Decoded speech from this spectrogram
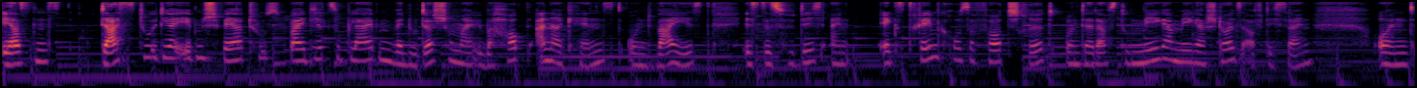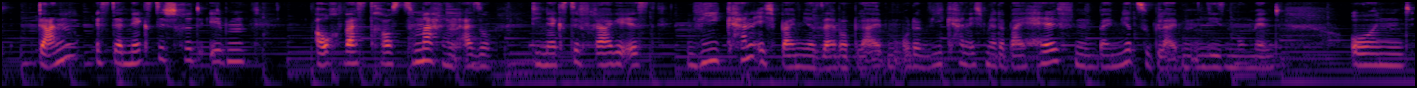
Erstens, dass du dir eben schwer tust, bei dir zu bleiben. Wenn du das schon mal überhaupt anerkennst und weißt, ist es für dich ein extrem großer Fortschritt und da darfst du mega, mega stolz auf dich sein. Und dann ist der nächste Schritt eben auch was draus zu machen. Also die nächste Frage ist, wie kann ich bei mir selber bleiben oder wie kann ich mir dabei helfen, bei mir zu bleiben in diesem Moment? Und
